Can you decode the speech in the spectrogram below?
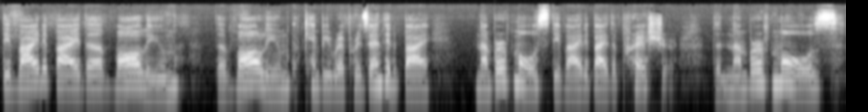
Divided by the volume, the volume can be represented by number of moles divided by the pressure. The number of moles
